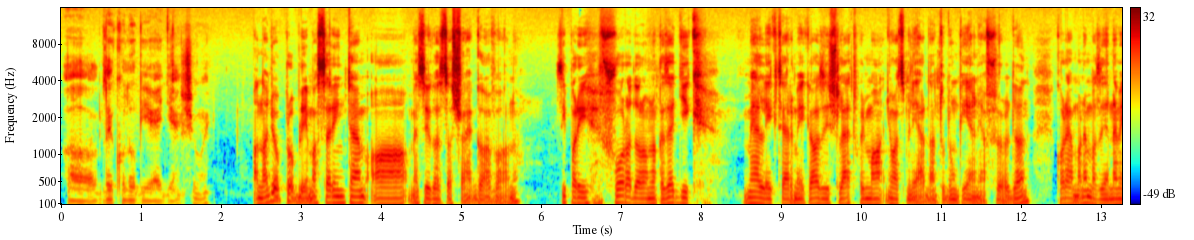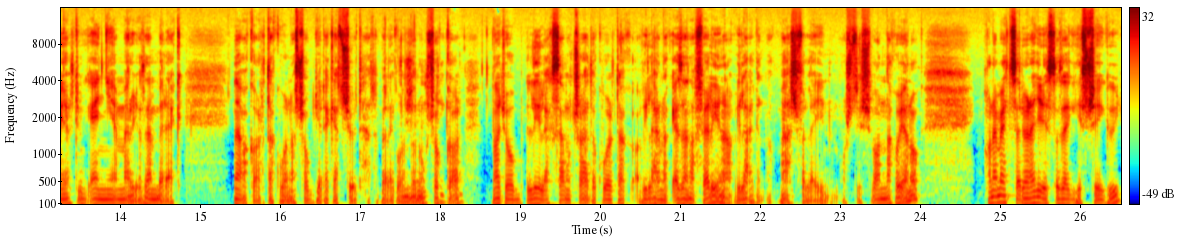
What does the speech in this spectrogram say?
az ökológia egyensúly. A nagyobb probléma szerintem a mezőgazdasággal van. Az ipari forradalomnak az egyik mellékterméke az is lett, hogy ma 8 milliárdan tudunk élni a Földön. Korábban nem azért nem éltünk ennyien, mert az emberek ne akartak volna sok gyereket, sőt, hát ha belegondolunk, sokkal igen. nagyobb lélekszámú családok voltak a világnak ezen a felén, a világnak más felein most is vannak olyanok, hanem egyszerűen egyrészt az egészségügy,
